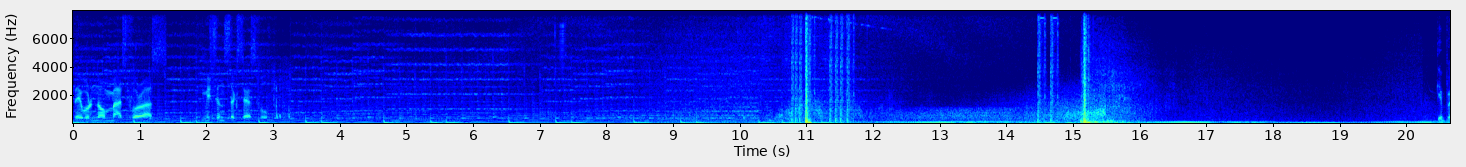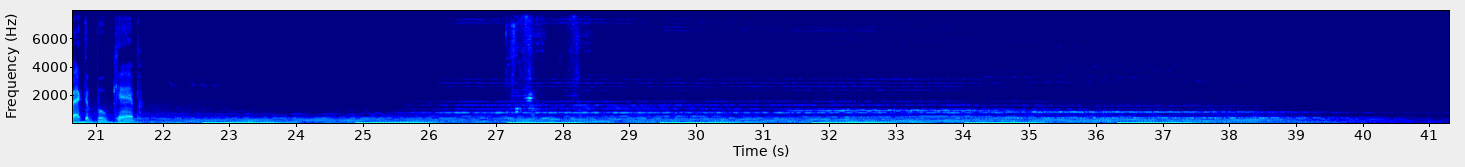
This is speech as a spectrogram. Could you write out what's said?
They were no match for us. Mission successful. Get back to boot camp.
